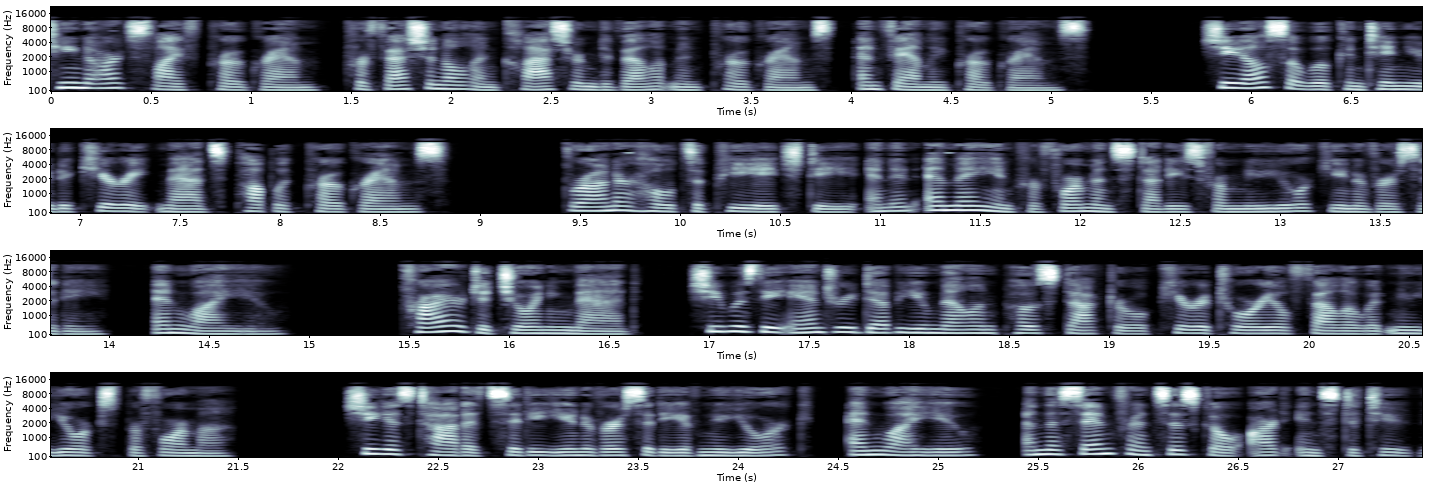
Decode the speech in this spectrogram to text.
Teen Arts Life program, professional and classroom development programs, and family programs. She also will continue to curate MAD's public programs. Bronner holds a PhD and an MA in Performance Studies from New York University, NYU. Prior to joining MAD, she was the Andrew W. Mellon Postdoctoral Curatorial Fellow at New York's Performa. She has taught at City University of New York, NYU, and the San Francisco Art Institute.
